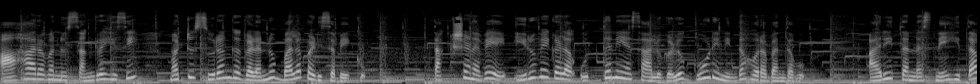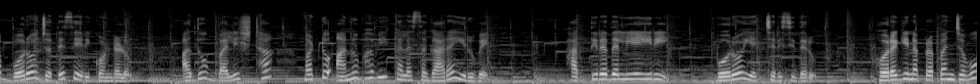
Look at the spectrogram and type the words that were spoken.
ಆಹಾರವನ್ನು ಸಂಗ್ರಹಿಸಿ ಮತ್ತು ಸುರಂಗಗಳನ್ನು ಬಲಪಡಿಸಬೇಕು. ತಕ್ಷಣವೇ ಇರುವೆಗಳ ಉದ್ದನೆಯ ಸಾಲುಗಳು ಗೂಡಿನಿಂದ ಹೊರಬಂದವು. ಅರಿ ತನ್ನ ಸ್ನೇಹಿತ ಬೊರೋ ಜೊತೆ ಸೇರಿಕೊಂಡಳು. ಅದು ಬಲಿಷ್ಠ ಮತ್ತು ಅನುಭವಿ ಕಲಸಗಾರ ಇರುವೆ. ಹತ್ತಿರದಲ್ಲಿಯೇ ಇರಿ, ಬೊರೋ ಎಚ್ಚರಿಸಿದರು. ಹೊರಗಿನ ಪ್ರಪಂಚವು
